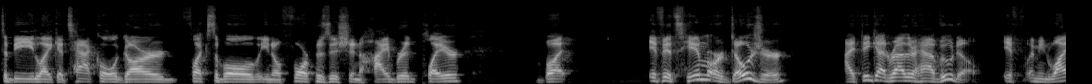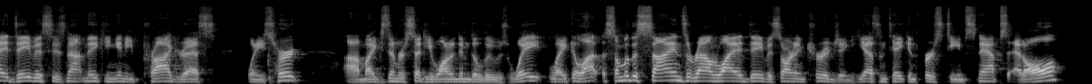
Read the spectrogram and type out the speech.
to be like a tackle, guard, flexible, you know, four position hybrid player. But if it's him or Dozier, I think I'd rather have Udoh. If I mean Wyatt Davis is not making any progress when he's hurt. Uh, Mike Zimmer said he wanted him to lose weight. Like a lot, some of the signs around Wyatt Davis aren't encouraging. He hasn't taken first team snaps at all.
